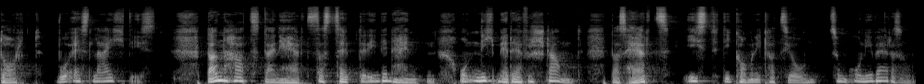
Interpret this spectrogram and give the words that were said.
dort, wo es leicht ist. Dann hat dein Herz das Zepter in den Händen und nicht mehr der Verstand. Das Herz ist die Kommunikation zum Universum.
